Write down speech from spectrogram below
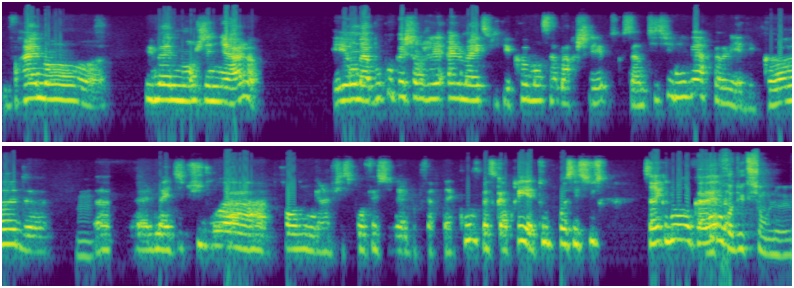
vraiment humainement géniale. Et on a beaucoup échangé. Elle m'a expliqué comment ça marchait, parce que c'est un petit univers quand même. Il y a des codes. Hmm. elle m'a dit tu dois prendre une graphiste professionnelle pour faire ta couve, parce qu'après il y a tout le processus. C'est vrai que nous, quand même. La production, le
